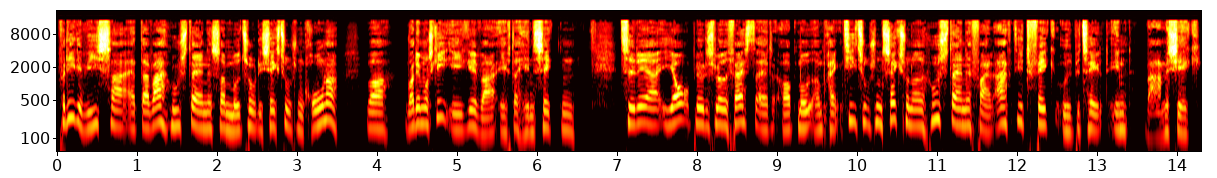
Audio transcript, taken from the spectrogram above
fordi det viste sig, at der var husstande, som modtog de 6.000 kroner, hvor, hvor det måske ikke var efter hensigten. Tidligere i år blev det slået fast, at op mod omkring 10.600 husstande fejlagtigt fik udbetalt en varmesjek.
